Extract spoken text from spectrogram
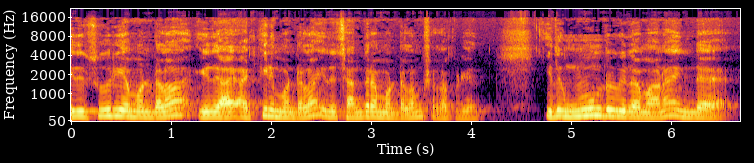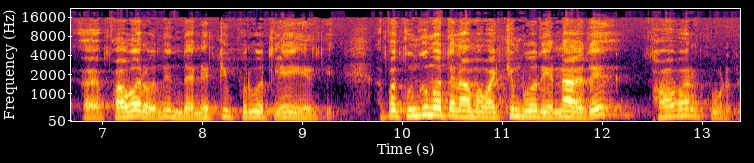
இது சூரிய மண்டலம் இது அக்கினி மண்டலம் இது சந்திர மண்டலம் சொல்லக்கூடியது. இது மூன்று விதமான இந்த பவர் வந்து இந்த நெற்றி புருவத்திலே இருக்குது அப்போ குங்குமத்தை நாம் வைக்கும்போது என்ன ஆகுது பவர் கூடுது.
